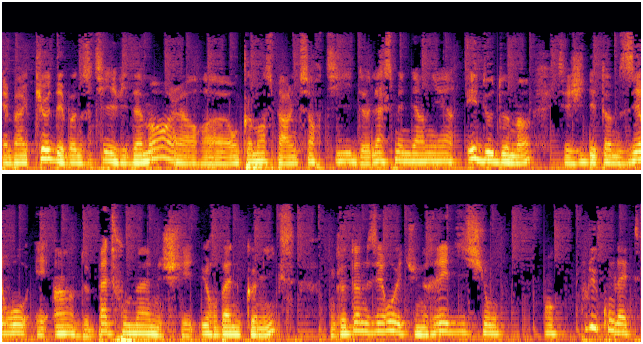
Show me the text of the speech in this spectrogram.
Eh ben que des bonnes sorties évidemment. Alors euh, on commence par une sortie de la semaine dernière et de demain. Il s'agit des tomes 0 et 1 de Batwoman chez Urban Comics. Donc le tome 0 est une réédition en plus complète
